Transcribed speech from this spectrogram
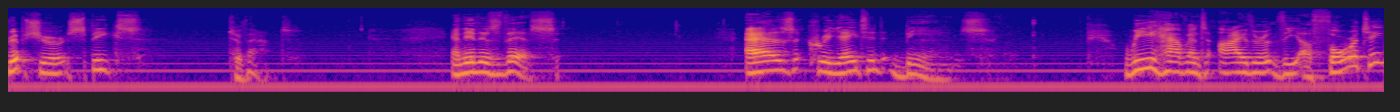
Scripture speaks to that. And it is this as created beings, we haven't either the authority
